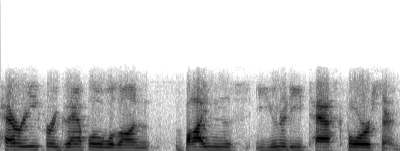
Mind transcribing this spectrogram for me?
Kerry, for example, was on Biden's Unity Task Force, and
